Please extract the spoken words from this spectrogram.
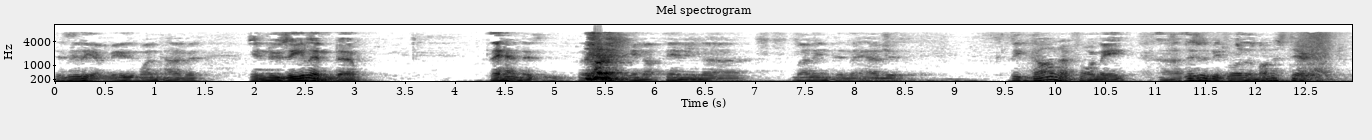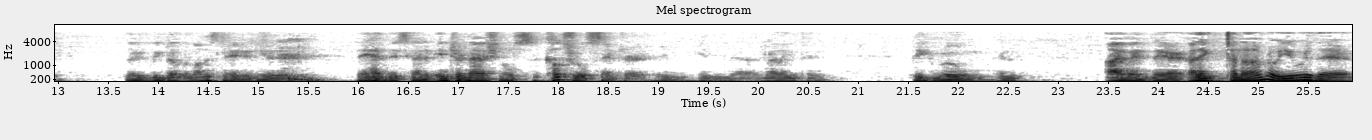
It's really amazing. One time in New Zealand, uh, they had this in in uh, Wellington. They had this big dana for me. Uh, this was before the monastery. We built the monastery in New Zealand. They had this kind of international cultural center in in uh, Wellington big room, and I went there. I think Tan Amaro, you were there,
